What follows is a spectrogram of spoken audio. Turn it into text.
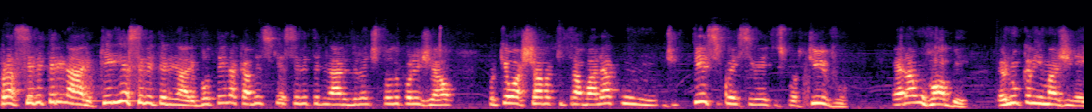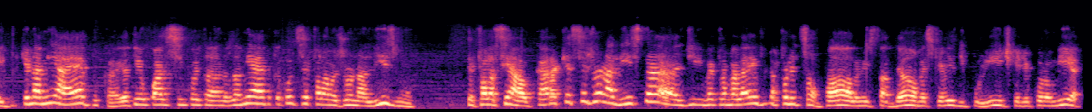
para ser veterinário. Queria ser veterinário. Botei na cabeça que ia ser veterinário durante todo o colegial, porque eu achava que trabalhar com, de ter esse conhecimento esportivo era um hobby. Eu nunca me imaginei, porque na minha época, eu tenho quase 50 anos, na minha época, quando você falava jornalismo, você fala assim, ah, o cara quer ser jornalista, de, vai trabalhar na Folha de São Paulo, no Estadão, vai escrever de política, de economia.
